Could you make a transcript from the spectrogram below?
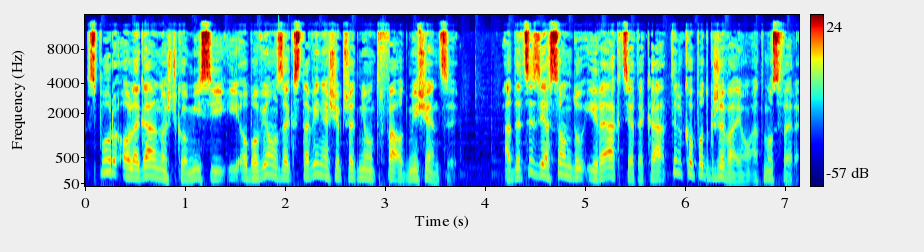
Spór o legalność komisji i obowiązek stawienia się przed nią trwa od miesięcy, a decyzja sądu i reakcja TK tylko podgrzewają atmosferę.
